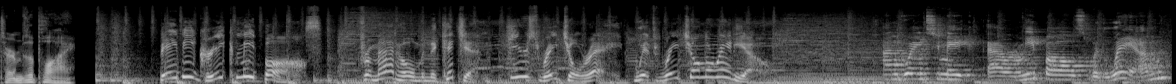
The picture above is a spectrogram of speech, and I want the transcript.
Terms apply. Baby Greek meatballs. From at home in the kitchen, here's Rachael Ray with Rachel on the Radio. I'm going to make our meatballs with lamb.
